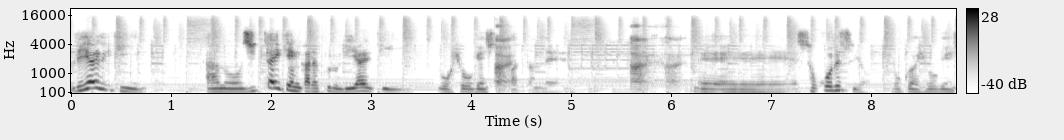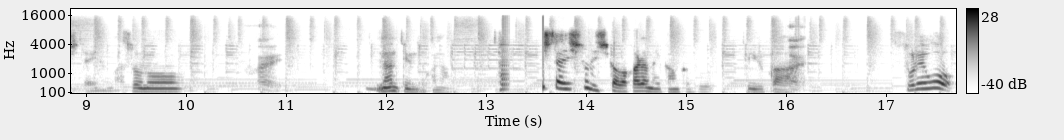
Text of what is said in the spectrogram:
リアリティ、あの、実体験から来るリアリティを表現したかったんで、はいはいえーそこですよ、僕が表現したいのは。その、はい。なんていうんだかな、した人にしかわからない感覚っていうか、はいそれを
